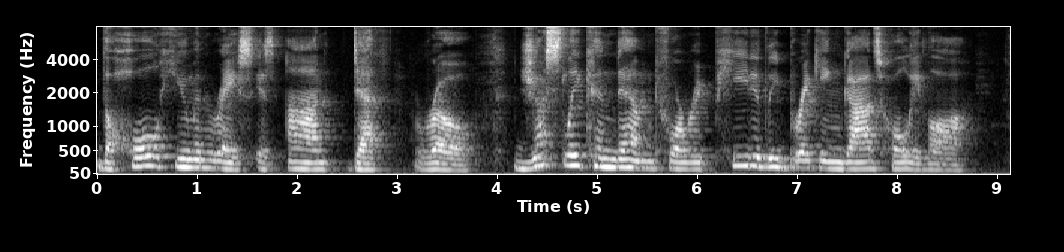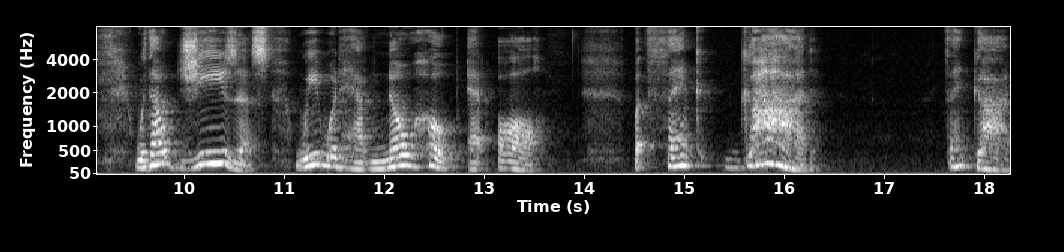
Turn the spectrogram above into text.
the whole human race is on death row, justly condemned for repeatedly breaking God's holy law. Without Jesus, we would have no hope at all. But thank God Thank God.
